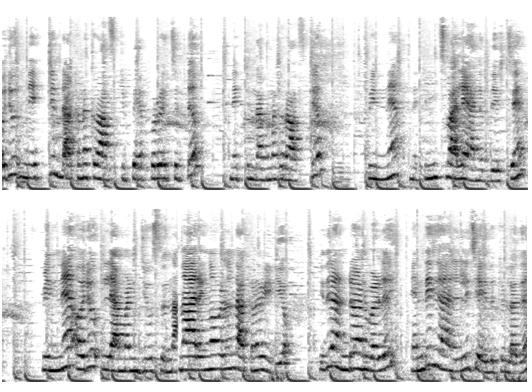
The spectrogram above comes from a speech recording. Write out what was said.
ഒരു നെറ്റ് ഉണ്ടാക്കുന്ന ക്രാഫ്റ്റ് പേപ്പർ വെച്ചിട്ട് നെറ്റ് ഉണ്ടാക്കുന്ന ക്രാഫ്റ്റ് പിന്നെ നെറ്റ് മീൻസ് വലയാണ് ഉദ്ദേശിച്ചത് പിന്നെ ഒരു ലെമൺ ജ്യൂസ് നാരങ്ങ വെള്ളം ഉണ്ടാക്കുന്ന വീഡിയോ ഇത് രണ്ടുമാണ് ഇവൾ എന്റെ ചാനലിൽ ചെയ്തിട്ടുള്ളത്.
